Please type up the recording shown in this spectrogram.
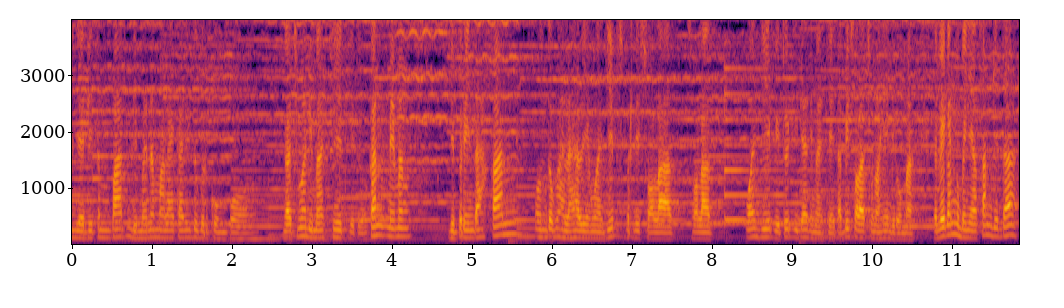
menjadi tempat di mana malaikat itu berkumpul. Nggak cuma di masjid gitu. Kan memang diperintahkan untuk hal-hal yang wajib seperti sholat. Sholat wajib itu tidak di masjid tapi sholat sunnahnya di rumah. Tapi kan kebanyakan kita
